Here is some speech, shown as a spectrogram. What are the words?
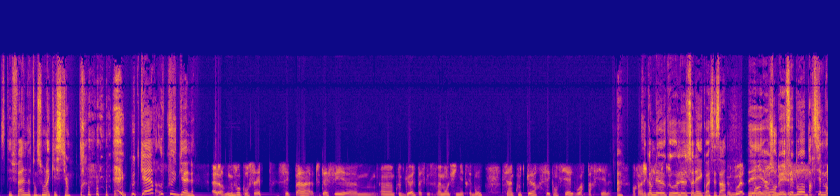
Stéphane, attention à la question. coup de cœur ou coup de gueule? Alors, nouveau concept c'est pas tout à fait euh, un coup de gueule parce que vraiment le film est très bon. C'est un coup de cœur séquentiel, voire partiel. Ah, enfin, c'est comme le, le, soleil, quoi, c'est ça voilà. Aujourd'hui, il fait beau partiellement.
